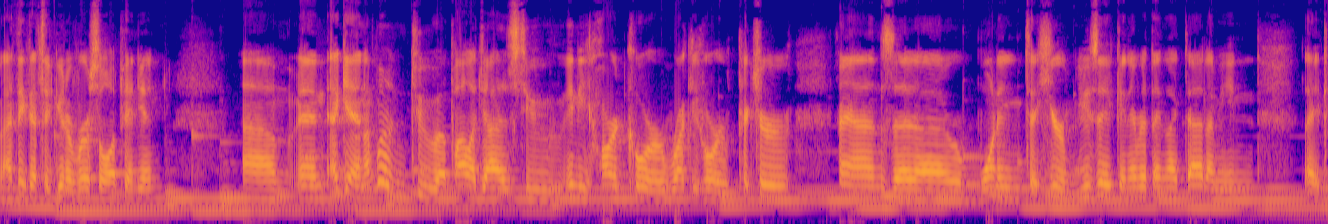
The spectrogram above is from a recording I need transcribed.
I think that's a universal opinion. Um, and again, I'm going to apologize to any hardcore Rocky Horror Picture fans that are wanting to hear music and everything like that. I mean, like,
